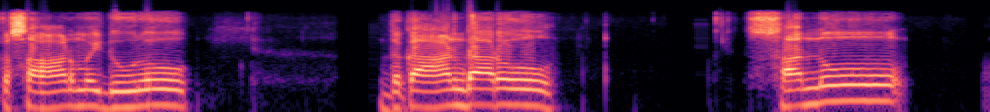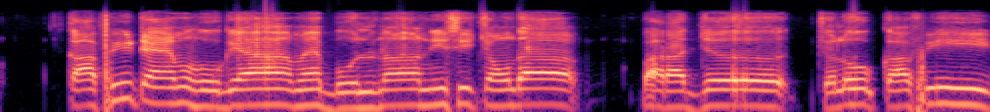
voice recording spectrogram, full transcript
ਕਿਸਾਨ ਮਜ਼ਦੂਰੋ, ਦੁਕਾਨਦਾਰੋ, ਸਾਨੂੰ ਕਾਫੀ ਟਾਈਮ ਹੋ ਗਿਆ, ਮੈਂ ਬੋਲਣਾ ਨਹੀਂ ਸੀ ਚਾਹੁੰਦਾ, ਪਰ ਅੱਜ ਚਲੋ ਕਾਫੀ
